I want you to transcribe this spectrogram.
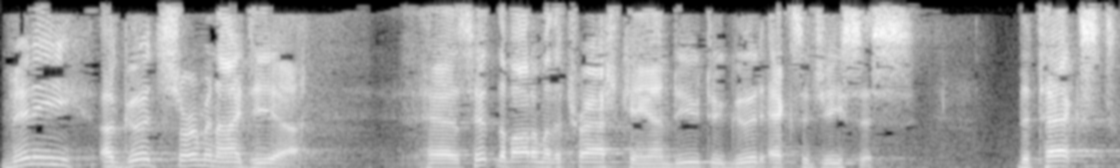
Many a good sermon idea has hit the bottom of the trash can due to good exegesis. The text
